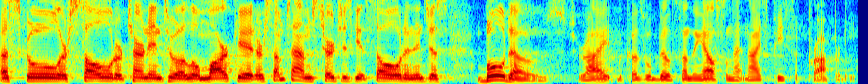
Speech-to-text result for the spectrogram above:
a school, or sold or turned into a little market, or sometimes churches get sold and then just bulldozed, right? Because we'll build something else on that nice piece of property.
